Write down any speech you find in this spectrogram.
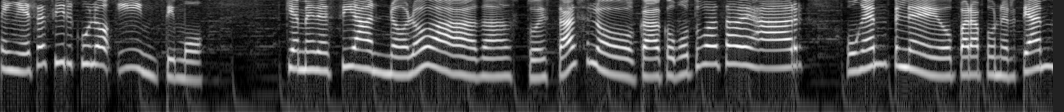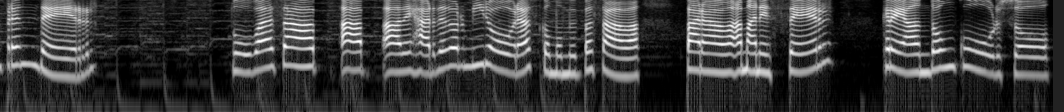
en ese círculo íntimo, que me decía, no lo hagas, tú estás loca, ¿cómo tú vas a dejar un empleo para ponerte a emprender? Tú vas a, dejar de dormir horas, como me pasaba, para amanecer creando un curso,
